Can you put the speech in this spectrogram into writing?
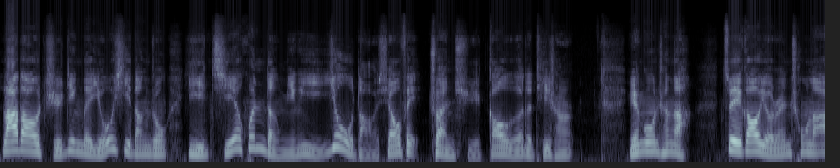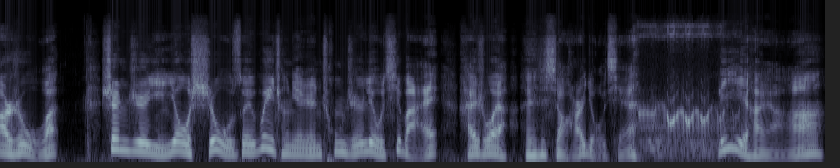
拉到指定的游戏当中，以结婚等名义诱导消费，赚取高额的提成。员工称啊，最高有人充了二十五万，甚至引诱十五岁未成年人充值六七百，还说呀，小孩有钱，厉害呀啊！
